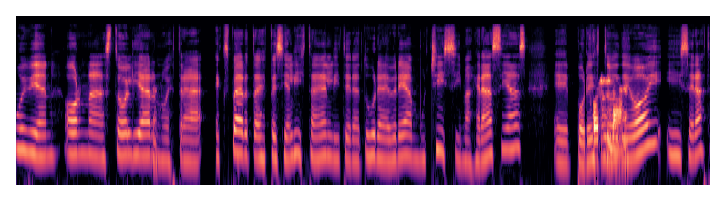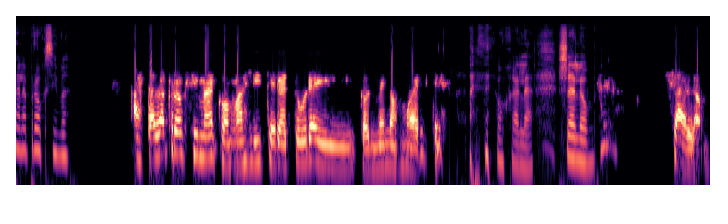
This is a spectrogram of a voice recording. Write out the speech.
Muy bien, Orna Stoliar, nuestra experta especialista en literatura hebrea, muchísimas gracias eh, por esto de hoy y será hasta la próxima. Hasta la próxima con más literatura y con menos muerte. Ojalá. Shalom. Shalom.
